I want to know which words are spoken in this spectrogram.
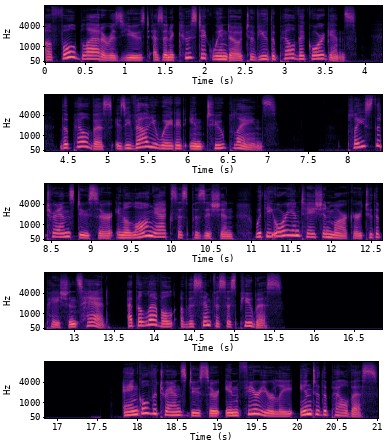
A full bladder is used as an acoustic window to view the pelvic organs. The pelvis is evaluated in two planes. Place the transducer in a long axis position with the orientation marker to the patient's head at the level of the symphysis pubis. Angle the transducer inferiorly into the pelvis.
